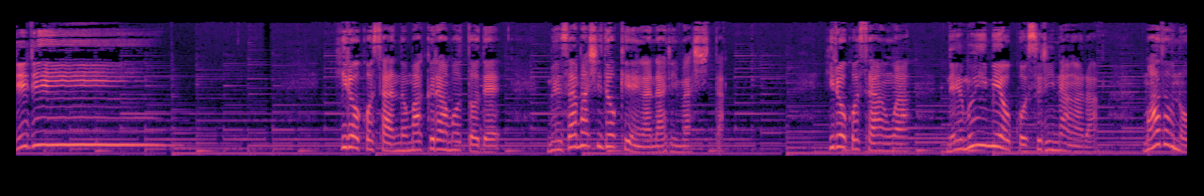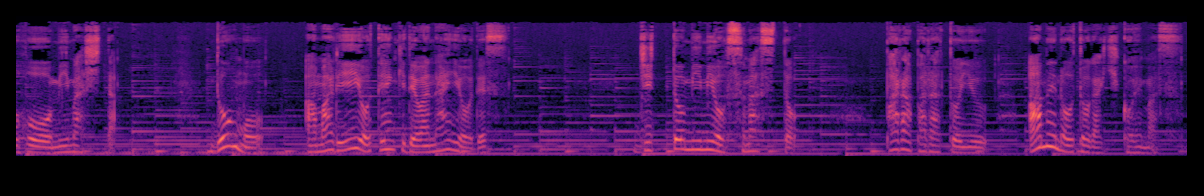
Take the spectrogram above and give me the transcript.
リリー。ンひろこさんの枕元で目覚まし時計が鳴りました。ひろこさんは眠い目をこすりながら窓の方を見ました。どうもあまりいいお天気ではないようです。じっと耳を澄ますとパラパラという雨の音が聞こえます。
